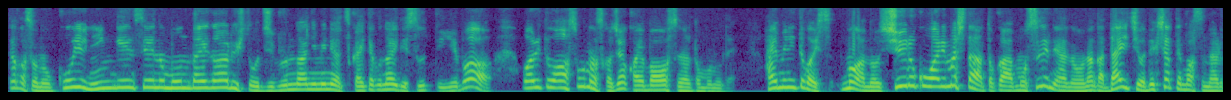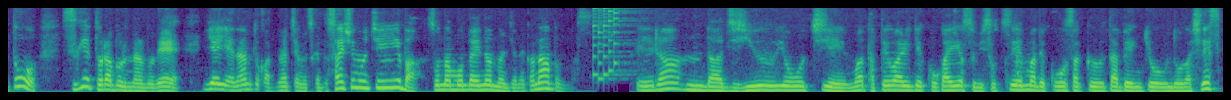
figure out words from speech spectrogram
なんかその、こういう人間性の問題がある人を自分のアニメには使いたくないですって言えば、割と、あ、そうなんですか、じゃあ会話合わせになると思うので。早めにとかもうあの、収録終わりましたとか、もうすでにあの、なんか第一話できちゃってますとなると、すげえトラブルになるので、いやいや、なんとかってなっちゃいますけど、最初のうちに言えば、そんな問題にならないんじゃないかなと思います。選んだ自由幼稚園は縦割りで子外遊び、卒園まで工作、歌、勉強、運動出しです。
